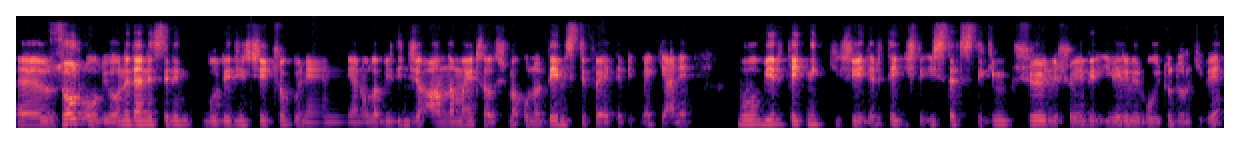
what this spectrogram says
e, zor oluyor. O nedenle senin bu dediğin şey çok önemli. Yani olabildiğince anlamaya çalışmak, onu demistife edebilmek. Yani bu bir teknik şeydir. Tek işte istatistikim şöyle şöyle bir ileri bir boyutudur gibi.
